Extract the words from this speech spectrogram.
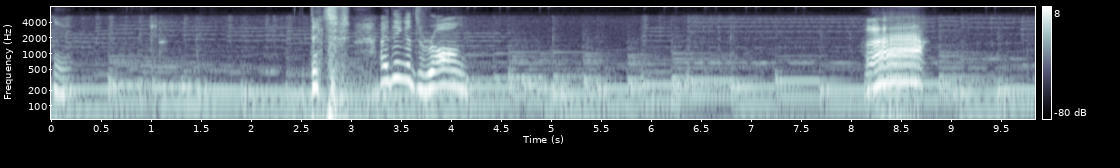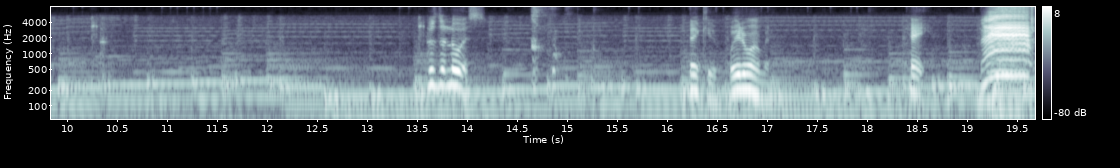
Hmm. I think it's wrong. Ah! Mr. Lewis. Thank you. Wait a moment. Hey. Ah!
